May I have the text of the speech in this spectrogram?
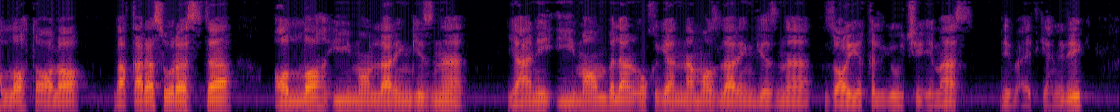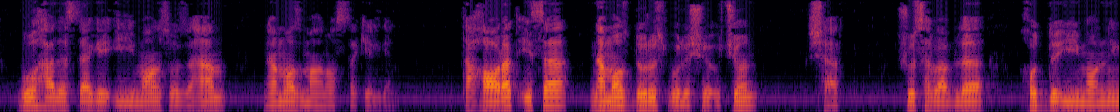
alloh taolo baqara surasida olloh iymonlaringizni ya'ni iymon bilan o'qigan namozlaringizni zoyi qilguvchi emas deb aytgan edik bu hadisdagi iymon so'zi ham namoz ma'nosida kelgan. Tahorat esa namoz durust bo'lishi uchun shart. Shu sababli xuddi iymonning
